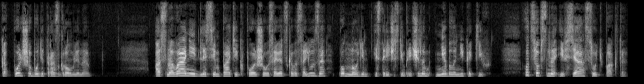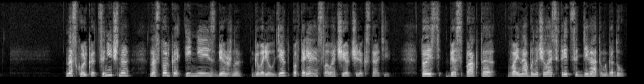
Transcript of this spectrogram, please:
как Польша будет разгромлена. Оснований для симпатий к Польше у Советского Союза по многим историческим причинам не было никаких. Вот, собственно, и вся суть пакта. Насколько цинично, настолько и неизбежно, говорил дед, повторяя слова Черчилля, кстати. То есть без пакта война бы началась в 1939 году,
